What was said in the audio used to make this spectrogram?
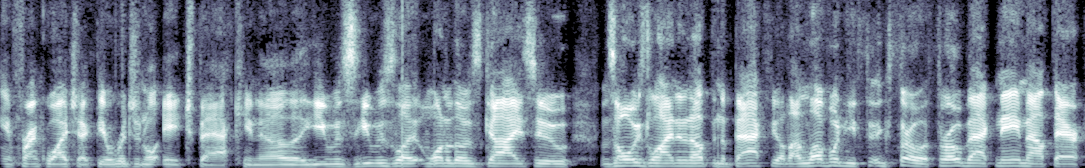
and Frank Wycheck, the original H back, you know, he was he was like one of those guys who was always lining up in the backfield. I love when you th- throw a throwback name out there.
